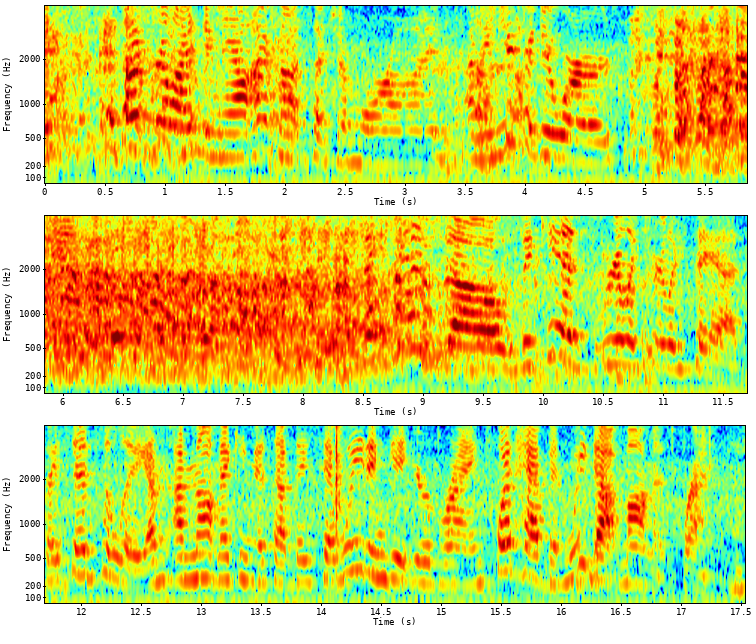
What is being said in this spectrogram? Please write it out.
eyes because I'm realizing now I'm not such a moron. I mean, you could do worse. kids, the kids really truly said, they said to Lee, I'm, I'm not making this up, they said, We didn't get your brains. What happened? We got mama's brains.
